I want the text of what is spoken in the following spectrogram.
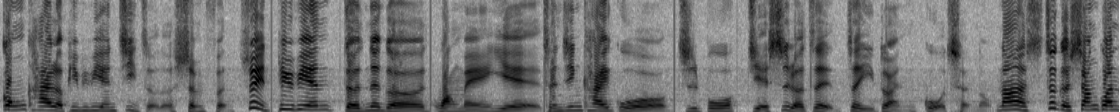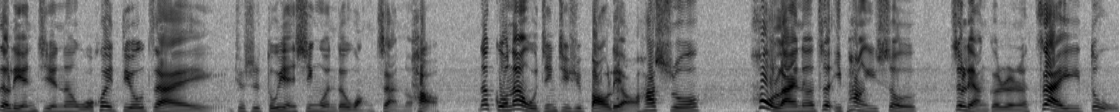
公开了 PPPN 记者的身份，所以 PPPN 的那个网媒也曾经开过直播，解释了这这一段过程哦。那这个相关的连接呢，我会丢在就是独眼新闻的网站哦。好，那国难五金继续爆料，他说后来呢，这一胖一瘦这两个人呢，再一度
